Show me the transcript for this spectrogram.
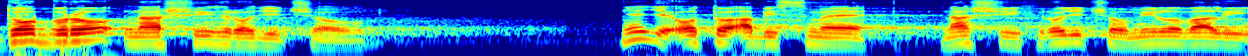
dobro našich rodičov. Nede o to, aby sme našich rodičov milovali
